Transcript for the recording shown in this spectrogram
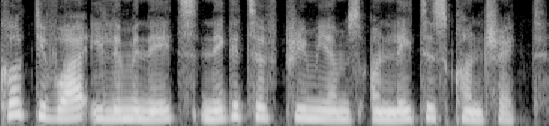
Cote d'Ivoire eliminates negative premiums on latest contract.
